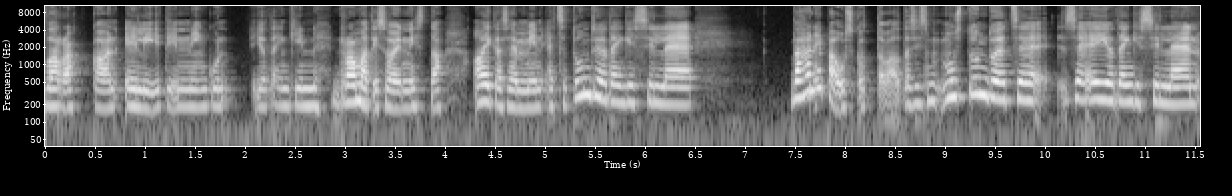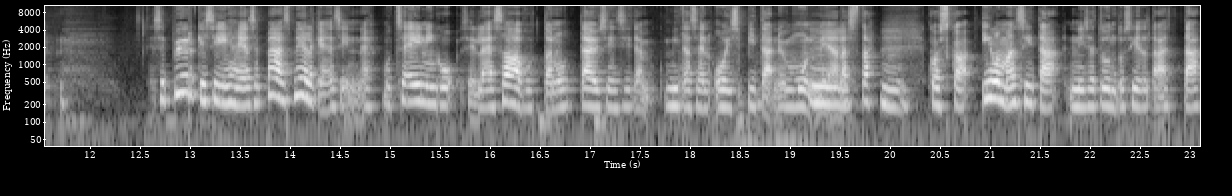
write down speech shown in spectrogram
varakkaan eliitin niinku jotenkin dramatisoinnista aikaisemmin, että se tuntui jotenkin silleen vähän epäuskottavalta. Siis musta tuntuu, että se, se ei jotenkin silleen, se pyrki siihen ja se pääsi melkein sinne, mutta se ei niinku silleen saavuttanut täysin sitä, mitä sen olisi pitänyt mun mm. mielestä. Mm. Koska ilman sitä, niin se tuntui siltä, että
